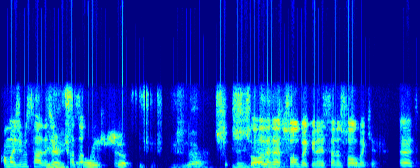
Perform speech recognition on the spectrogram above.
amacımız sadece kazanmak. Sol, evet, evet, sol bek. Yunanistan'ın sol beki. Evet.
